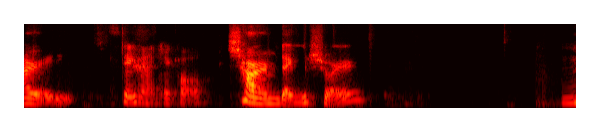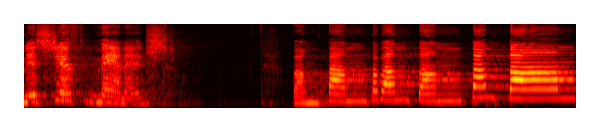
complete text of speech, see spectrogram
Alrighty. Stay magical. Charmed, I'm sure. Mischief managed. Bum bum ba bum bum bum bum.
